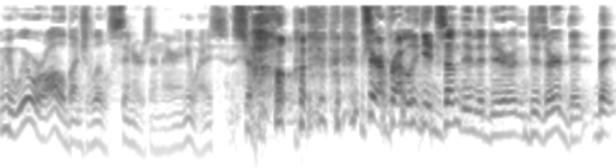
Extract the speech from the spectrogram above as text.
I mean, we were all a bunch of little sinners in there anyways. So I'm sure I probably did something that deserved it. But,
